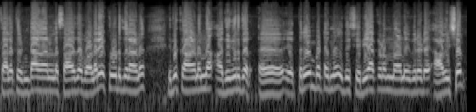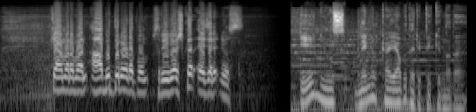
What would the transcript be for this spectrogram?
സ്ഥലത്ത് ഉണ്ടാകാനുള്ള സാധ്യത വളരെ കൂടുതലാണ്. ഇത് കാണുന്ന അധികൃതർ എത്രയും പെട്ടെന്ന് ഇത് ശരിയാക്കണം എന്നാണ് ഇവരുടെ ആവശ്യം. ക്യാമറമാൻ ആബിദിനോടൊപ്പം ശ്രീവേഷ്കർ ഏജന്റ് ന്യൂസ്. ഈ ന്യൂസ് നിങ്ങൾക്കായി അവതരിപ്പിക്കുന്നത്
